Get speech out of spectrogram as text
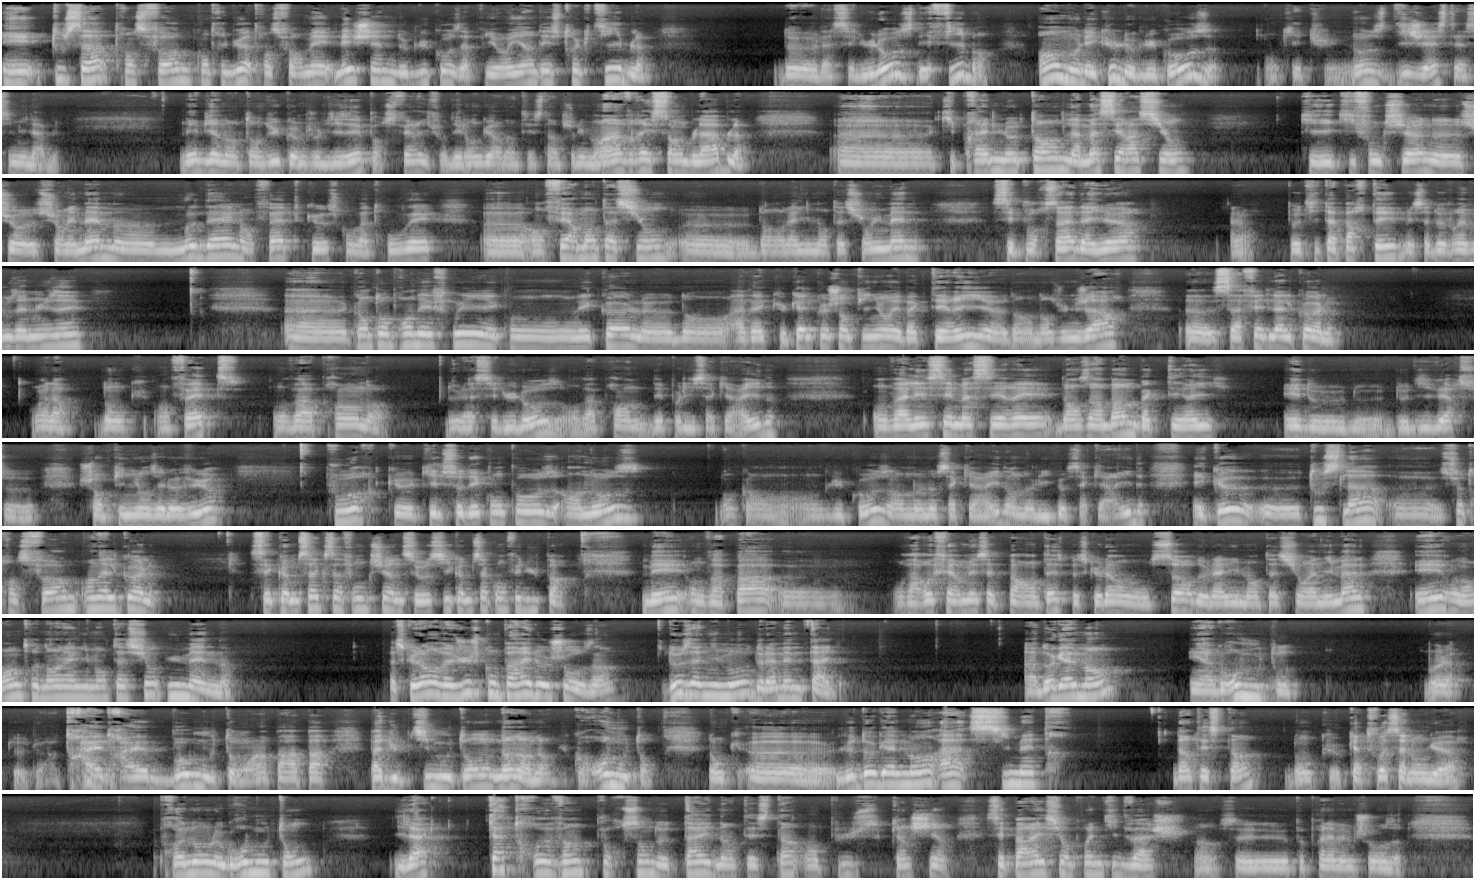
Et tout ça transforme, contribue à transformer les chaînes de glucose a priori indestructibles de la cellulose, des fibres, en molécules de glucose, donc qui est une ose digeste et assimilable. Mais bien entendu, comme je vous le disais, pour ce faire, il faut des longueurs d'intestin absolument invraisemblables, euh, qui prennent le temps de la macération, qui, qui fonctionnent sur, sur les mêmes euh, modèles en fait que ce qu'on va trouver euh, en fermentation dans l'alimentation humaine. C'est pour ça d'ailleurs, alors petit aparté, mais ça devrait vous amuser, euh, quand on prend des fruits et qu'on les colle avec quelques champignons et bactéries euh, dans, une jarre, euh, ça fait de l'alcool. Voilà. Donc, en fait, on va prendre de la cellulose, on va prendre des polysaccharides, on va laisser macérer dans un bain de bactéries et de, de, divers champignons et levures pour qu'ils se décomposent en ose donc en, glucose, en monosaccharides, en oligosaccharides, et que euh, tout cela euh, se transforme en alcool. C'est comme ça que ça fonctionne, c'est aussi comme ça qu'on fait du pain. Mais on va pas, euh, on va refermer cette parenthèse parce que là on sort de l'alimentation animale et on rentre dans l'alimentation humaine. Parce que là on va juste comparer deux choses, hein. deux animaux de la même taille, un dog allemand et un gros mouton. Voilà, un très très beau mouton, hein, pas, pas, du petit mouton, non, non, non, du gros mouton. Donc euh, le dog allemand a 6 mètres d'intestin, donc 4 euh, fois sa longueur. Prenons le gros mouton, il a 80% de taille d'intestin en plus qu'un chien. C'est pareil si on prend une petite vache, hein, c'est à peu près la même chose.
